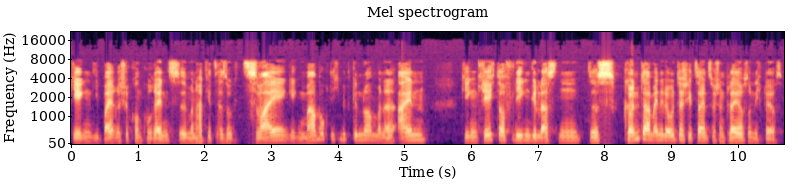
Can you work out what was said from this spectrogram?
gegen die bayerische Konkurrenz. Äh, man hat jetzt also zwei gegen Marburg nicht mitgenommen, man hat einen gegen Kirchdorf liegen gelassen. Das könnte am Ende der Unterschied sein zwischen Playoffs und Nicht-Playoffs.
